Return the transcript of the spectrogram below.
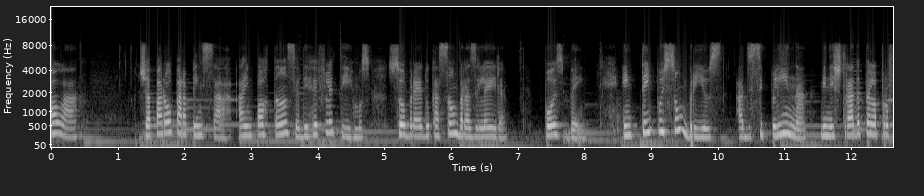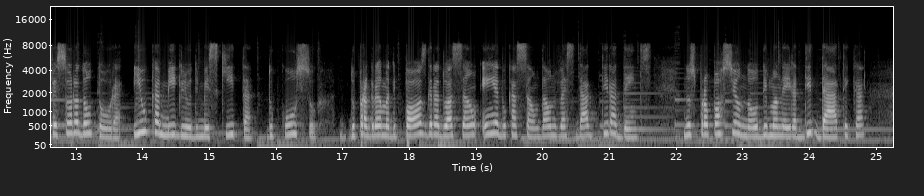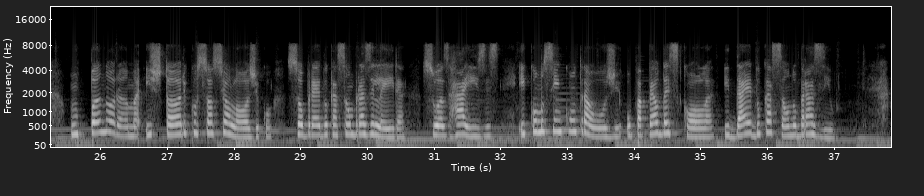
Olá! Já parou para pensar a importância de refletirmos sobre a educação brasileira? Pois bem, em tempos sombrios, a disciplina ministrada pela professora doutora Ilka Miglio de Mesquita, do curso do programa de pós-graduação em educação da Universidade Tiradentes, nos proporcionou de maneira didática um panorama histórico-sociológico sobre a educação brasileira, suas raízes e como se encontra hoje o papel da escola e da educação no Brasil.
